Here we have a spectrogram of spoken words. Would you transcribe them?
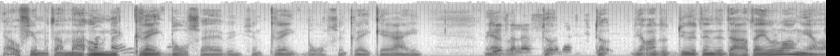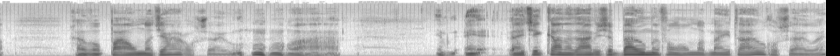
Ja, of je moet een mahonie kweekbos hebben. Zo'n kweekbos, een kwekerij. Maar ja, dat, dat, ja, dat duurt inderdaad heel lang, ja. Gewoon wel een paar honderd jaar of zo. Weet je, in Canada hebben ze bomen van 100 meter hoog of zo, hè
